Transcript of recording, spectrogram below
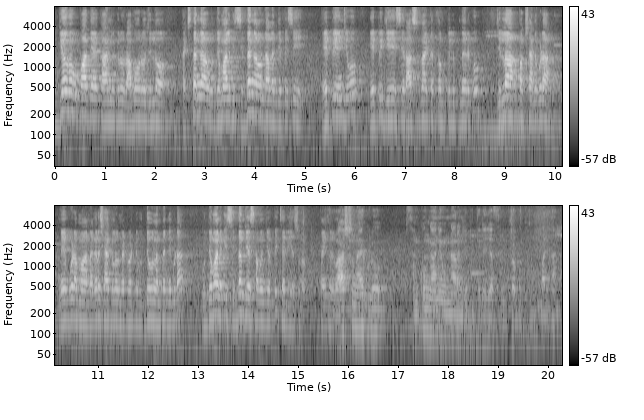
ఉద్యోగ ఉపాధ్యాయ కార్మికులు రాబో రోజుల్లో ఖచ్చితంగా ఉద్యమాలకి సిద్ధంగా ఉండాలని చెప్పేసి ఏపీ ఎన్జిఓ ఏపీ జేఏసీ రాష్ట్ర నాయకత్వం పిలుపు మేరకు జిల్లా పక్షాన కూడా మేము కూడా మా నగర శాఖలో ఉన్నటువంటి ఉద్యోగులందరినీ కూడా ఉద్యమానికి సిద్ధం చేస్తామని చెప్పి తెలియజేస్తున్నాం. థ్యాంక్ యూ రాష్ట్ర నాయకులు సముఖంగానే ఉన్నారని చెప్పి తెలియజేస్తుంది ప్రభుత్వం. మరి దాన్ని?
